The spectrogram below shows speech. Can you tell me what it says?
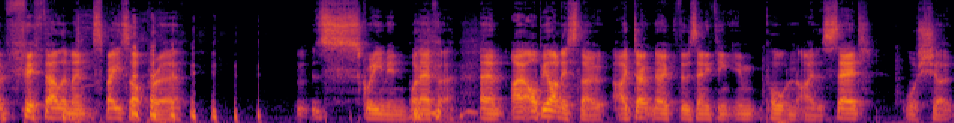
a Fifth Element space opera screaming whatever. Um, I, I'll be honest though, I don't know if there was anything important either said or shown.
